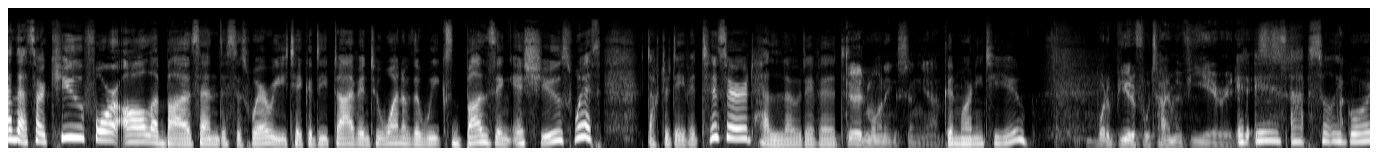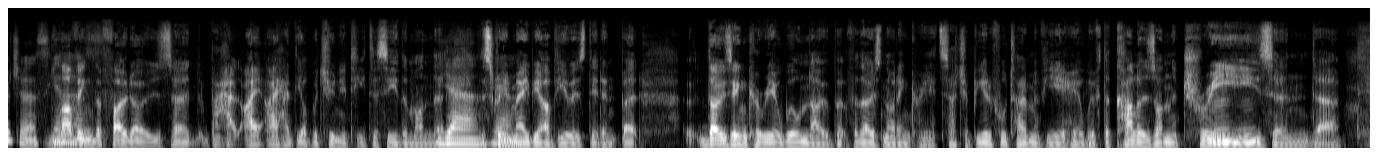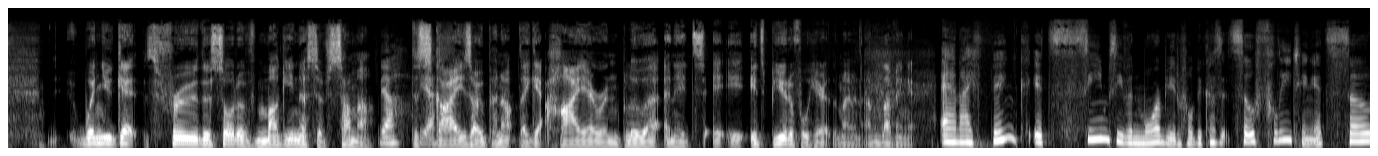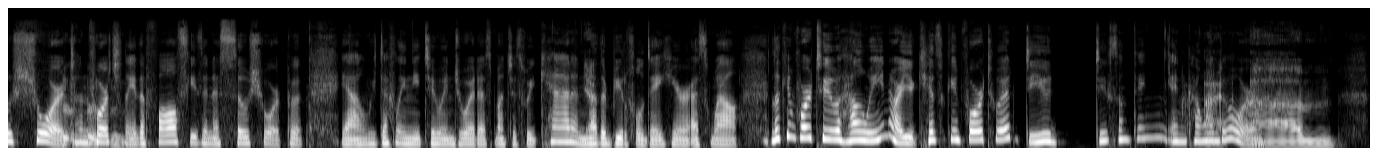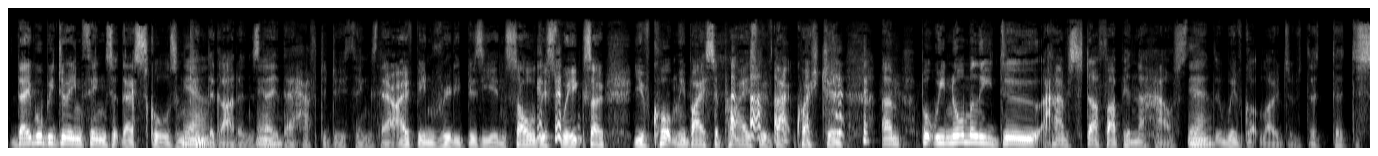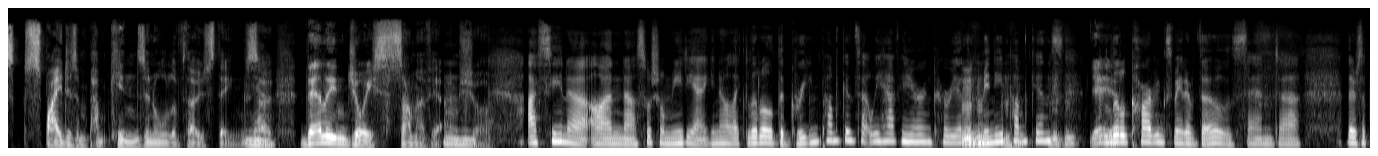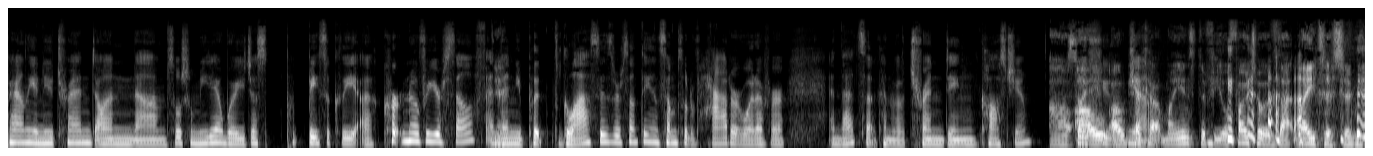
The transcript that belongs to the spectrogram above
And that's our cue for All a Buzz. And this is where we take a deep dive into one of the week's buzzing issues with Dr. David Tizard. Hello, David. Good morning, Sunya. Good morning to you. What a beautiful time of year it is. It is absolutely gorgeous. Loving the photos. Uh, I, I had the opportunity to see them on the, Yeah, the screen. yeah. Maybe our viewers didn't, but those in Korea will know. But for those not in Korea, it's such a beautiful time of year here with the colors on the trees Mm-hmm. and. Uh, when you get through the sort of mugginess of summer, Yeah, the yes. skies open up, they get higher and bluer, and it's it, it's beautiful here at the moment. I'm loving it. And I think it seems even more beautiful because it's so fleeting. It's so short. Unfortunately, the fall season is so short. But yeah, we definitely need to enjoy it as much as we can. Another beautiful day here as well. Looking forward to Halloween. Are your kids looking forward to it? Do you do something in Gangwon-do or? Um, they will be doing things at their schools and Yeah. kindergartens. Yeah. They they have to do things there. I've been really busy in Seoul this week, so you've caught me by surprise with that question. Um, but we normally do have stuff up in the house. Yeah. The- We've got loads of the, the, the spiders and pumpkins and all of those things. Mm-hmm. So they'll enjoy some of it, I'm sure. I've seen uh, on uh, social media, you know, like little the green pumpkins that we have here in Korea, the mini pumpkins, Yeah, the yeah. little carvings made of those. And uh, there's apparently a new trend on um, social media where you just put basically a curtain over yourself, and Yeah. then you put glasses or something, and some sort of hat or whatever, and that's a kind of a trending costume. I'll, So I'll, you- I'll check yeah. out my Insta for your photo of that later. Soon.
